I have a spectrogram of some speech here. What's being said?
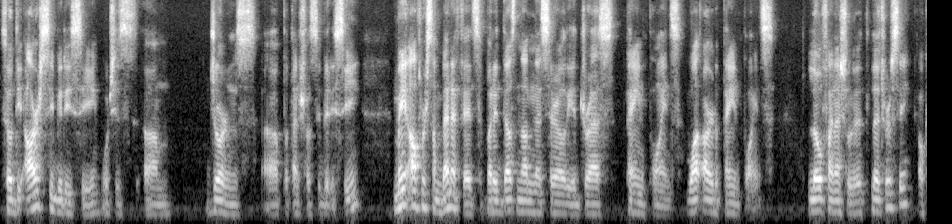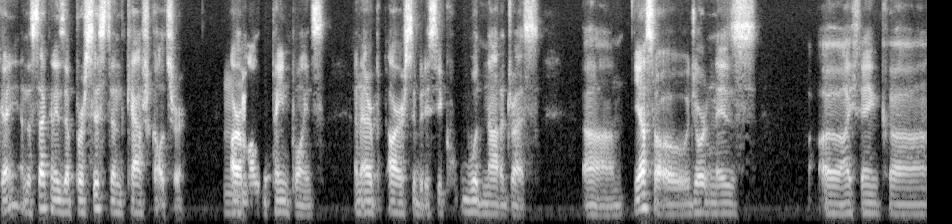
so the RCBDC, which is um, Jordan's uh, potential CBDC, may offer some benefits, but it does not necessarily address pain points. What are the pain points? Low financial lit- literacy, okay, and the second is a persistent cash culture are Mhm. among the pain points, and our would not address. Um, yeah, so Jordan is, uh, I think, uh,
